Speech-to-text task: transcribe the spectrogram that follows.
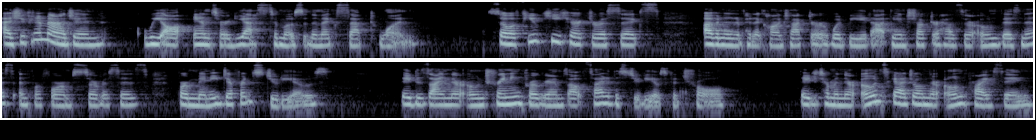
as you can imagine, we all answered yes to most of them except one. So, a few key characteristics of an independent contractor would be that the instructor has their own business and performs services for many different studios. They design their own training programs outside of the studio's control. They determine their own schedule and their own pricing.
